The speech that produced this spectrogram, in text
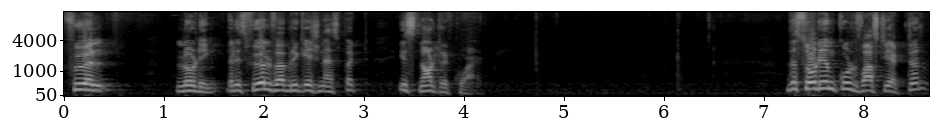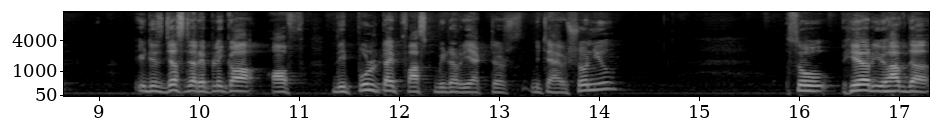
fuel loading that is fuel fabrication aspect is not required. The sodium cooled fast reactor it is just a replica of the pool type fast breeder reactors which I have shown you. So here you have the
